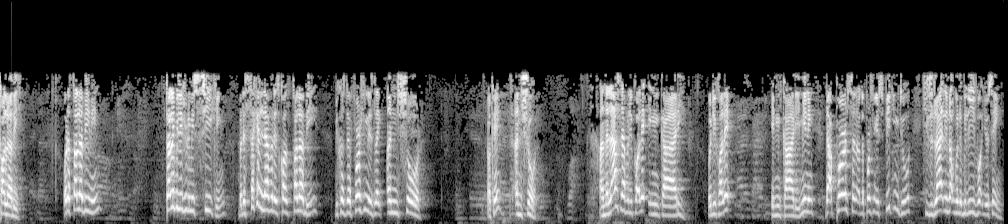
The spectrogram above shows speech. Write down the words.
talabi. What does talabi mean? Talabi literally means seeking, but the second level is called talabi because the person is like unsure. Okay? It's unsure. And the last level you call it inkari. What do you call it? Inkari. Meaning that person or the person you're speaking to, he's likely not going to believe what you're saying.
